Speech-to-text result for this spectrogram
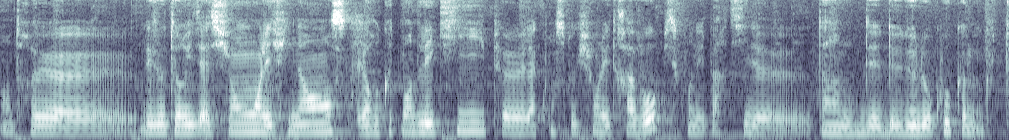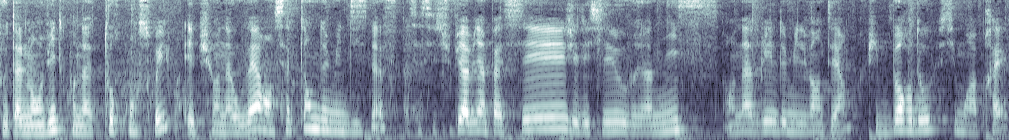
entre euh, les autorisations, les finances, le recrutement de l'équipe, la construction, les travaux, puisqu'on est parti de, locaux totalement vides, qu'on a tout reconstruit. Et puis on a ouvert en septembre 2019. Ça s'est super bien passé. J'ai décidé d'ouvrir Nice en avril 2021, puis Bordeaux six mois après.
